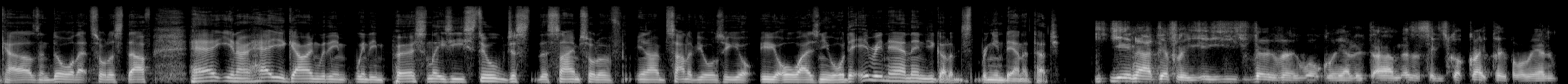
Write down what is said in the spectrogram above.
cars and do all that sort of stuff. How you know how you going with him with him personally? Is he still just the same sort of you know son of yours who you, you always knew, or every now and then you got to just bring him down a touch? Yeah, no, definitely. He's very, very well grounded. Um, as I said, he's got great people around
